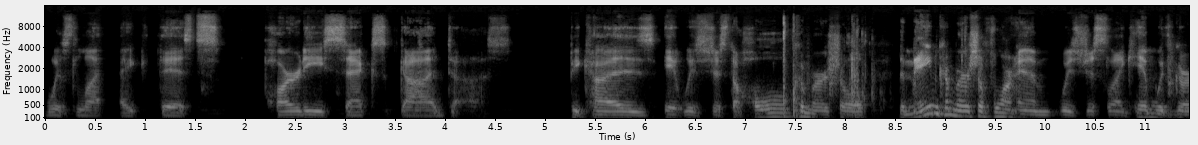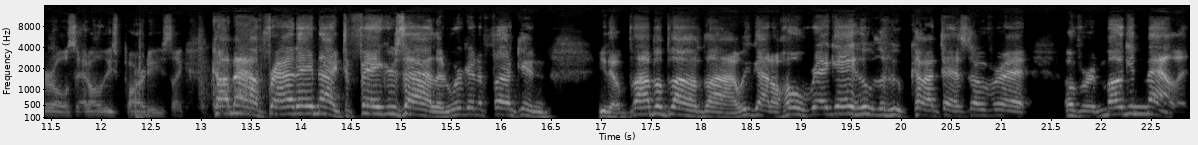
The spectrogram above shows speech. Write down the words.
was like this party sex god to us because it was just a whole commercial. The main commercial for him was just like him with girls at all these parties, like, come out Friday night to Fager's Island. We're gonna fucking, you know, blah blah blah blah. We've got a whole reggae hula hoop contest over at over at Mug and Mallet.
